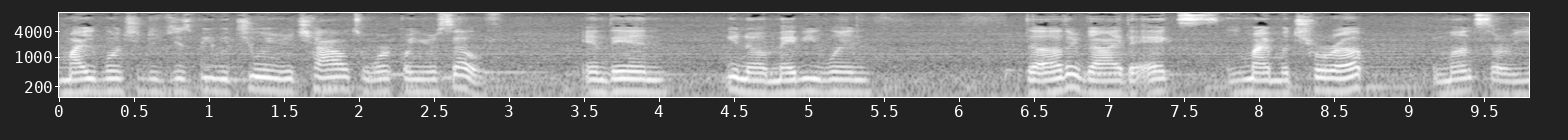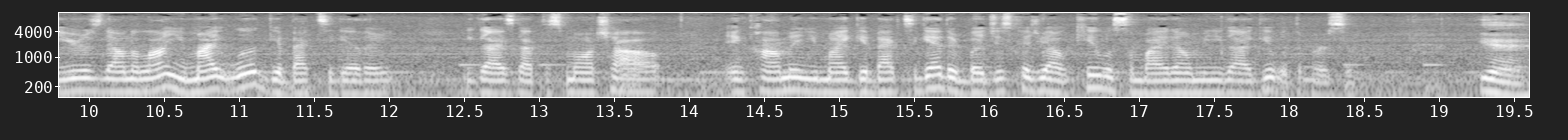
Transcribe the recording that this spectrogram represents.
Might want you to just be with you and your child to work on yourself. And then, you know, maybe when the other guy, the ex, you might mature up months or years down the line, you might will get back together. You guys got the small child in common, you might get back together, but just because you have a kid with somebody don't mean you gotta get with the person. Yeah.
